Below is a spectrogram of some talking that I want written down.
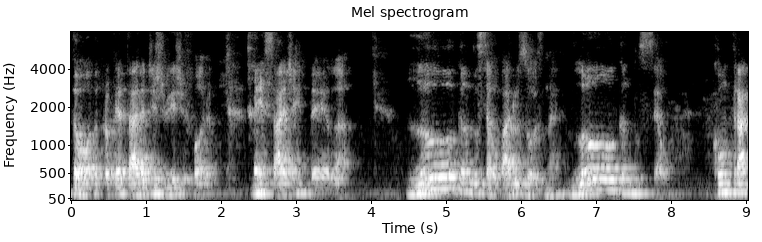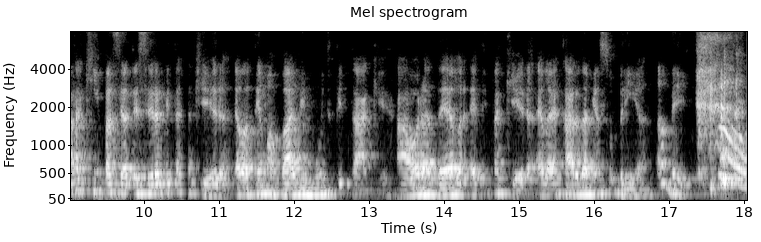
Dona proprietária de Juiz de Fora. Mensagem dela. Logan do céu, vários os, né? Logan do céu. Contrata a Kim para ser a terceira pitaqueira. Ela tem uma vibe muito pitaque. A hora dela é pitaqueira. Ela é a cara da minha sobrinha. Amei. Oh.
